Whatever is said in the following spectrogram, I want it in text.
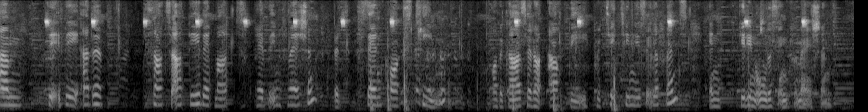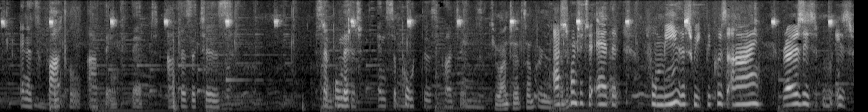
Um, the, the other sites out there that might have the information, but SANParks team are the guys that are out there protecting these elephants and getting all this information. And it's vital, I think, that our visitors Support submit it. and support this project. Do you want to add something? I just wanted to add that for me this week, because I, Rose is, is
